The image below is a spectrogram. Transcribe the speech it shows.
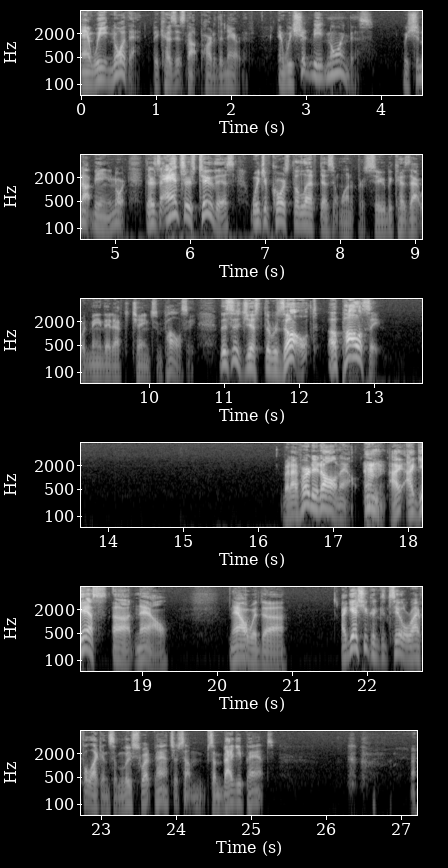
And we ignore that because it's not part of the narrative. And we shouldn't be ignoring this. We should not be ignored. There's answers to this, which of course the left doesn't want to pursue because that would mean they'd have to change some policy. This is just the result of policy. But I've heard it all now. I, I, guess uh, now, now with, uh, I guess you can conceal a rifle like in some loose sweatpants or something, some baggy pants.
